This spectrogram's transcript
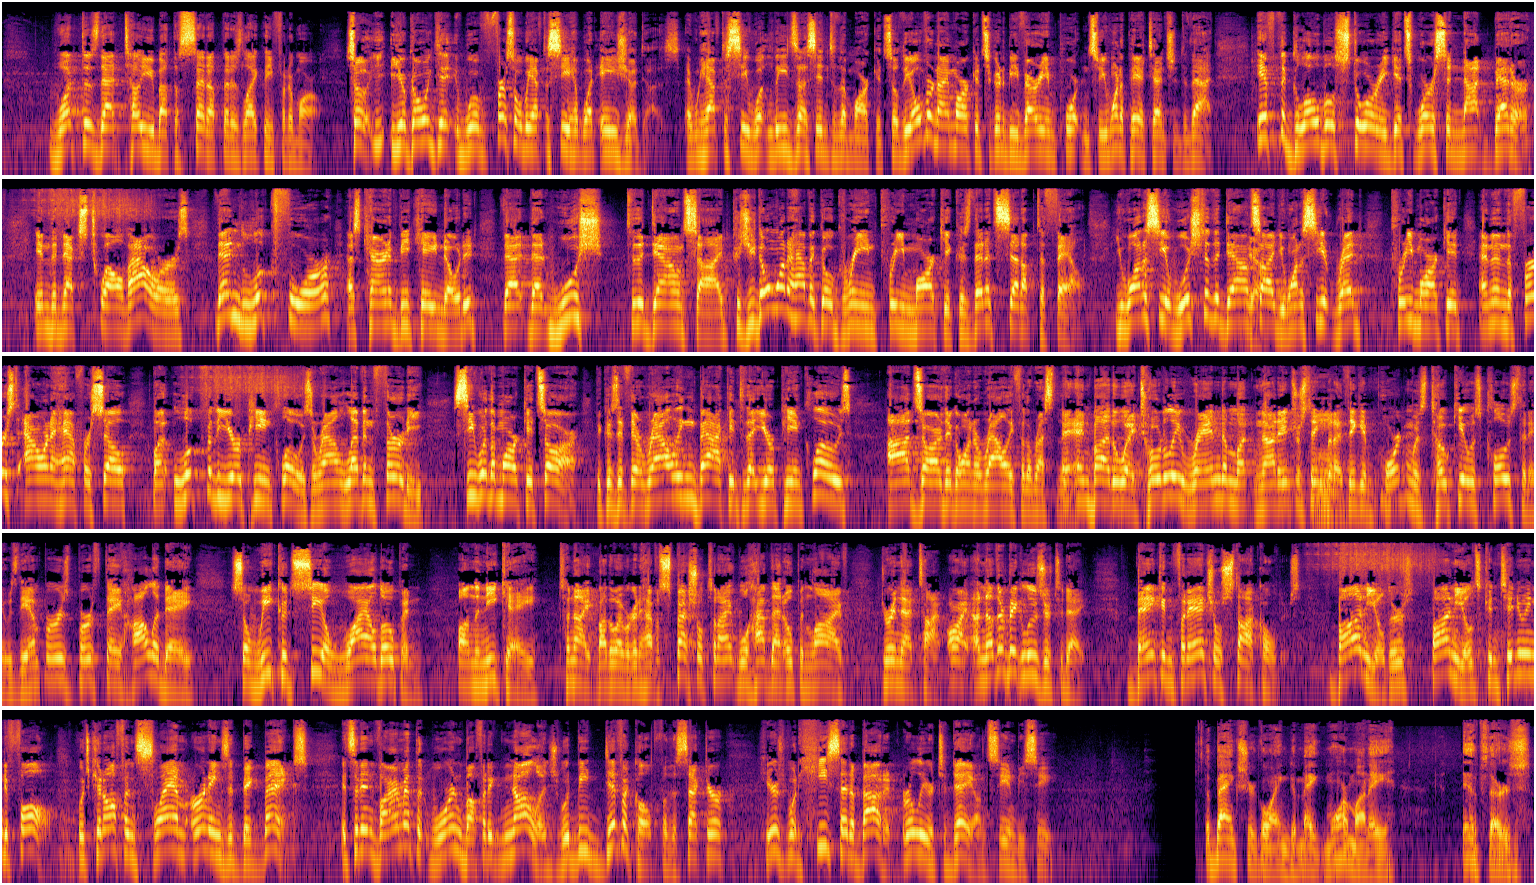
What does that tell you about the setup that is likely for tomorrow? So you're going to, well, first of all, we have to see what Asia does, and we have to see what leads us into the market. So the overnight markets are going to be very important, so you want to pay attention to that. If the global story gets worse and not better in the next 12 hours, then look for, as Karen and BK noted, that, that whoosh to the downside because you don't want to have it go green pre market because then it's set up to fail. You want to see a whoosh to the downside. Yeah. You want to see it red pre market. And then the first hour and a half or so, but look for the European close around 1130. See where the markets are because if they're rallying back into that European close, odds are they're going to rally for the rest of the day. And by the way, totally random, but not interesting, mm. but I think important was Tokyo was closed today. It was the emperor's birthday holiday, so we could see a wild open on the Nikkei tonight. By the way, we're going to have a special tonight. We'll have that open live during that time. All right, another big loser today bank and financial stockholders. Bond yielders, bond yields continuing to fall, which can often slam earnings at big banks. It's an environment that Warren Buffett acknowledged would be difficult for the sector. Here's what he said about it earlier today on CNBC. The banks are going to make more money if there's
